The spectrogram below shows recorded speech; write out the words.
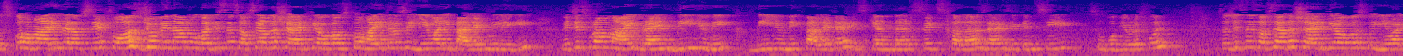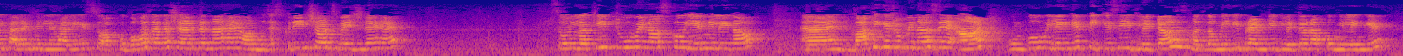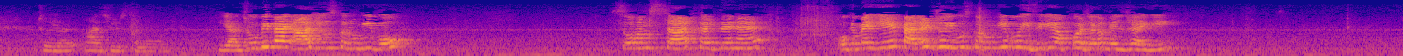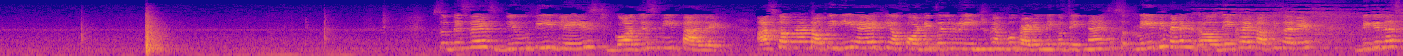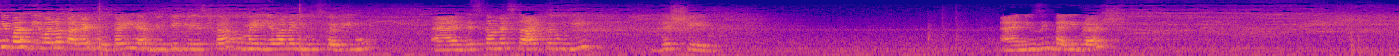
उसको हमारी तरफ़ से फ़र्स्ट जो विनर होगा जिसने सबसे ज़्यादा शेयर किया होगा उसको हमारी तरफ़ से ये वाली पैलेट मिलेगी which is from my brand Be Unique Be Unique palette है इसके अंदर सिक्स कलर्स है you can see super beautiful तो जिसने सबसे ज़्यादा शेयर किया होगा उसको ये वाली पैलेट मिलने वाली है। सो so, आपको बहुत ज़्यादा शेयर करना है और मुझे स्क्रीन भेजने हैं। सो लकी टू विनर्स को ये मिलेगा। एंड बाकी के जो विनर्स हैं आठ उनको मिलेंगे पीकेसी ग्लिटर्स मतलब मेरी ब्रांड के ग्लिटर आपको मिलेंगे। जो यार आज यूज़ करने वाले या जो भी मैं आज यूज़ करूँगी वो। सो so, हम स्टार्ट करते हैं। ओके okay, मैं ये पैलेट जो यूज़ करूँगी वो इजीली आपको हर जगह मिल जाएगी। So this is Beauty Glazed Gorgeous Me palette आज का अपना टॉपिक ही है कि अफोर्डेबल रेंज में हमको ब्राइडल मेकअप देखना है। तो मे भी मैंने देखा है काफ़ी सारे बिगिनर्स के पास ये वाला पैलेट होता ही है ब्यूटी ग्लेस्ट का। तो मैं ये वाला यूज़ कर रही हूँ। एंड इसका मैं स्टार्ट करूँगी this shade and using Bailey brush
